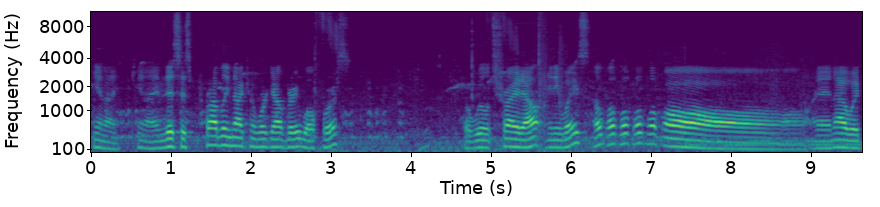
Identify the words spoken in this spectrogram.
Can I? Can I? And this is probably not going to work out very well for us. But we'll try it out anyways. Oh, oh, oh, oh, oh, oh. And I would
